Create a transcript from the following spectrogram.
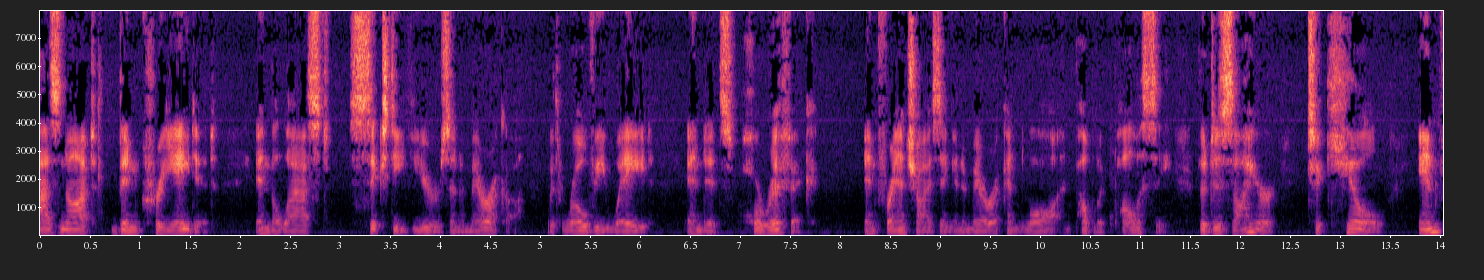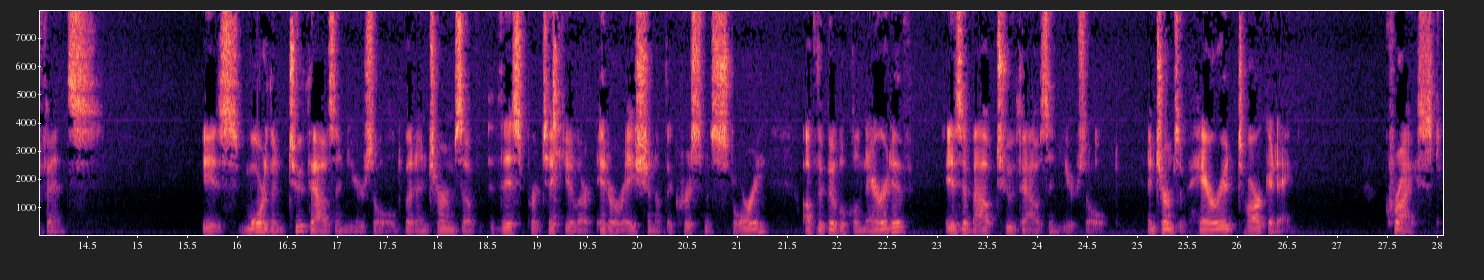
has not been created in the last 60 years in America with Roe v. Wade and its horrific enfranchising in American law and public policy. The desire to kill infants is more than 2,000 years old, but in terms of this particular iteration of the Christmas story, of the biblical narrative, is about 2,000 years old. In terms of Herod targeting Christ,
